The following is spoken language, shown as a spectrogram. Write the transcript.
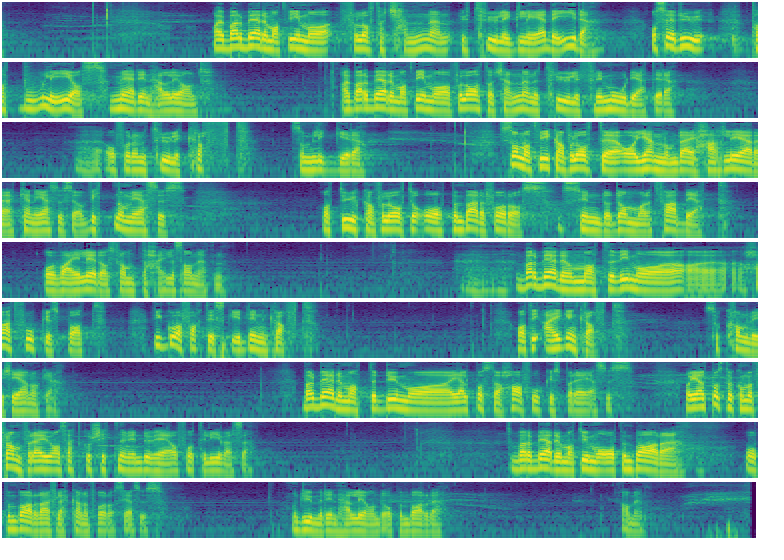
Og Jeg bare ber om at vi må få lov til å kjenne en utrolig glede i det. Og så er du tatt bolig i oss med din Hellige Ånd. Og Jeg bare ber om at vi må få lov til å kjenne en utrolig frimodighet i det. eh, og for en utrolig kraft som ligger i det. Sånn at vi kan få lov til å gjennom deg herligere hvem Jesus er, og vitne om Jesus. At du kan få lov til å åpenbære for oss synd og dom og rettferdighet, og veilede oss fram til hele sannheten. Jeg bare ber deg om at vi må eh, ha et fokus på at vi går faktisk i din kraft. Og at i egen kraft så kan vi ikke gjøre noe. Bare ber deg om at du må hjelpe oss til å ha fokus på det, Jesus. Og hjelpe oss til å komme fram for deg uansett hvor skitne vi er, og få tilgivelse. Så bare ber deg om at du må åpenbare, åpenbare de flekkene for oss, Jesus. Og du med din Hellige Ånd åpenbare det. Amen.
